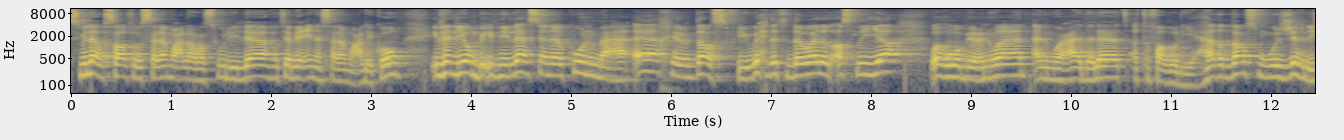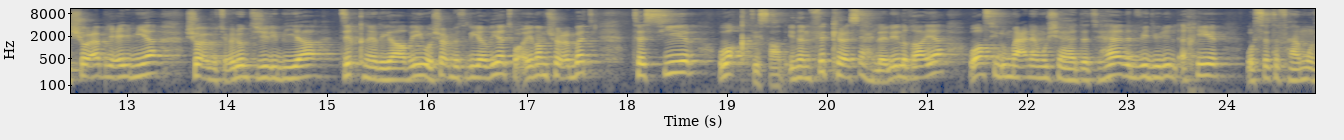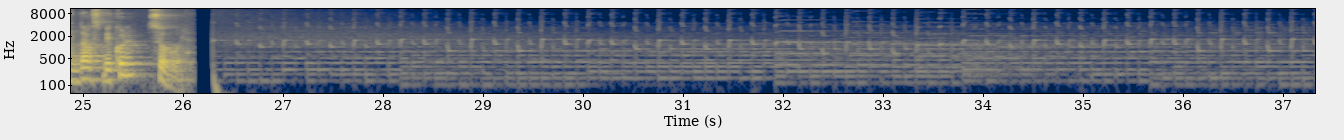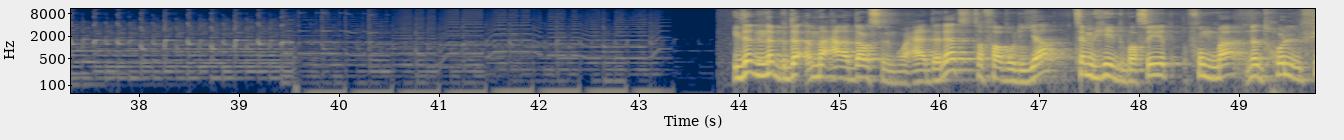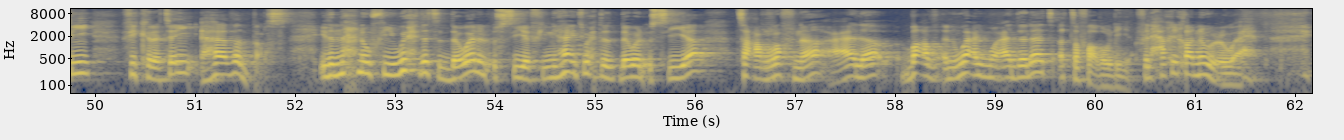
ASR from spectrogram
بسم الله والصلاة والسلام على رسول الله. متابعينا السلام عليكم. إذا اليوم بإذن الله سنكون مع آخر درس في وحدة الدوال الأصلية وهو بعنوان المعادلات التفاضلية. هذا الدرس موجه للشعب العلمية شعبة علوم تجريبية تقني رياضي وشعبة رياضيات وأيضا شعبة تسيير واقتصاد. إذا فكرة سهلة للغاية. واصلوا معنا مشاهدة هذا الفيديو للأخير وستفهمون الدرس بكل سهولة. إذا نبدأ مع درس المعادلات التفاضلية تمهيد بسيط ثم ندخل في فكرتي هذا الدرس. إذا نحن في وحدة الدوال الأسية في نهاية وحدة الدوال الأسية تعرفنا على بعض أنواع المعادلات التفاضلية. في الحقيقة نوع واحد.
